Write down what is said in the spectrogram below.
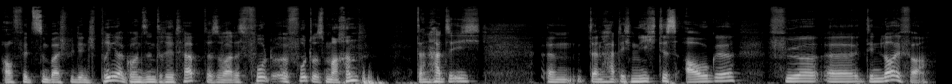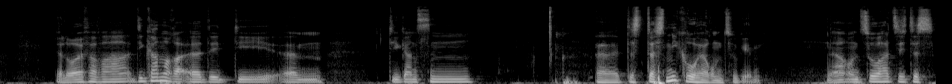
auf jetzt zum Beispiel den Springer konzentriert habe, das war das Foto, äh, Fotos machen, dann hatte ich ähm, dann hatte ich nicht das Auge für äh, den Läufer. Der Läufer war die Kamera, äh, die, die, ähm, die ganzen, äh, das, das Mikro herumzugeben. Ja, und so hat sich das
